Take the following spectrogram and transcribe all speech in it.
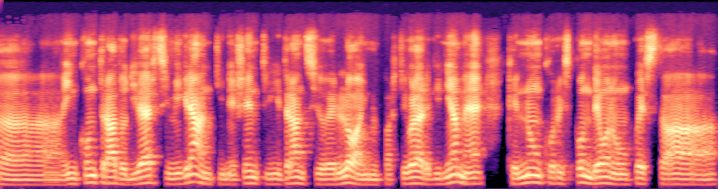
eh, incontrato diversi migranti nei centri di transito dell'OIM, in particolare di Niamey, che non corrispondevano con questa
